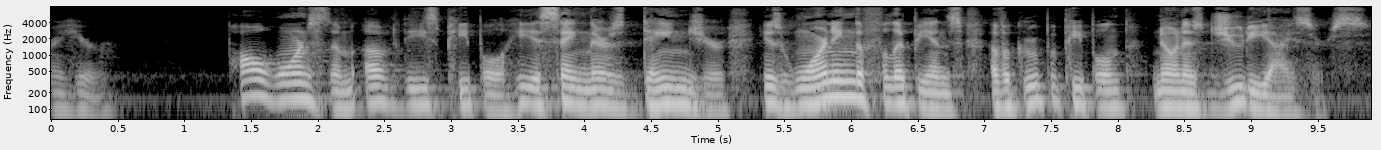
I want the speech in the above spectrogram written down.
right here. Paul warns them of these people. He is saying there's danger. He is warning the Philippians of a group of people known as Judaizers.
